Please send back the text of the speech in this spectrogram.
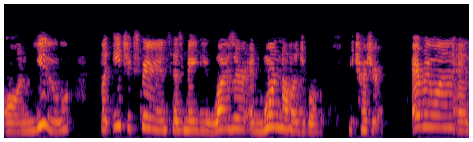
on you, but each experience has made you wiser and more knowledgeable. You treasure everyone and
